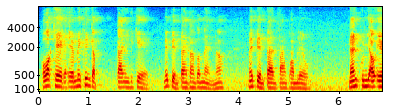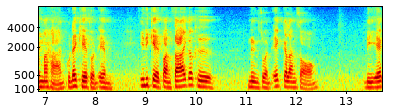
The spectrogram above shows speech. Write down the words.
เพราะว่า k กับ m ไม่ขึ้นกับการอินทิเกรตไม่เปลี่ยนแปลงตามตำแหน่งเนาะ ไม่เปลี่ยนแปลงตามความเร็ว นั้นคุณเอา m มาหาร คุณได้ k ส่วน m อินทิเกรตฝั่งซ้ายก็คือ 1 ส่วน x กำลัง 2 dx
